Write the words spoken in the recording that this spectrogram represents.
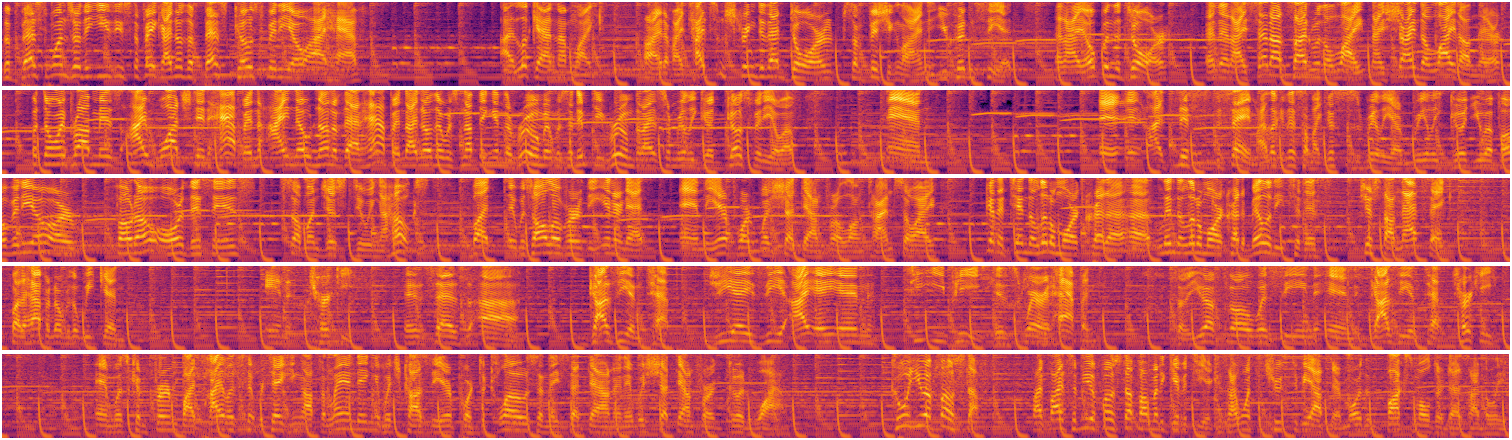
the best ones are the easiest to fake. I know the best ghost video I have, I look at and I'm like, all right, if I tied some string to that door, some fishing line, and you couldn't see it, and I opened the door, and then I sat outside with a light and I shined a light on there. But the only problem is, I watched it happen. I know none of that happened. I know there was nothing in the room. It was an empty room that I have some really good ghost video of. And it, it, I, this is the same. I look at this, I'm like, this is really a really good UFO video or photo, or this is someone just doing a hoax but it was all over the internet, and the airport was shut down for a long time. So I going to tend a little more credi- uh, lend a little more credibility to this just on that sake. But it happened over the weekend in Turkey, and it says uh, Gaziantep, G A Z I A N T E P, is where it happened. So the UFO was seen in Gaziantep, Turkey and was confirmed by pilots that were taking off and landing, which caused the airport to close and they set down and it was shut down for a good while. Cool UFO stuff. If I find some UFO stuff, I'm going to give it to you because I want the truth to be out there more than Fox Mulder does, I believe.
